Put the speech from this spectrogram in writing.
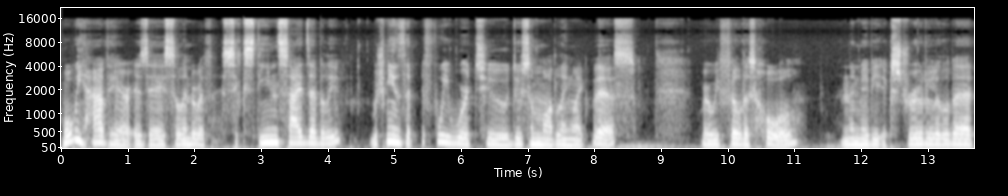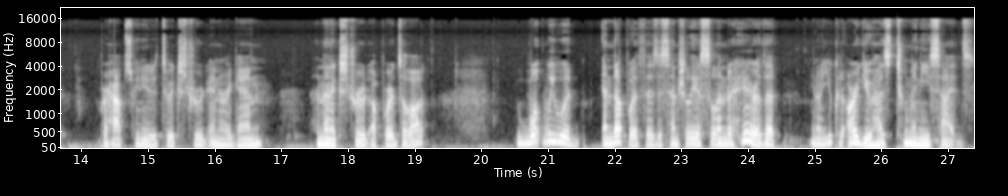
What we have here is a cylinder with 16 sides, I believe which means that if we were to do some modeling like this, where we fill this hole and then maybe extrude a little bit, perhaps we needed to extrude inner again and then extrude upwards a lot, what we would end up with is essentially a cylinder here that you know you could argue has too many sides.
